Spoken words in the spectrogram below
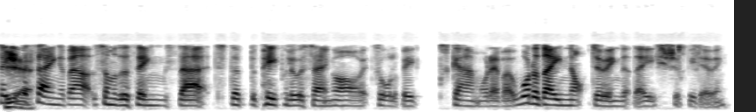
So you were saying about some of the things that the, the people who are saying, oh, it's all a big scam, whatever. What are they not doing that they should be doing?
